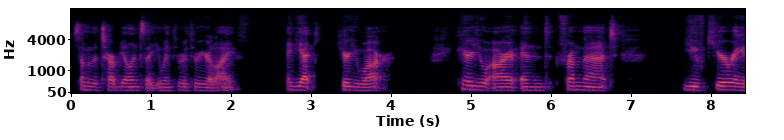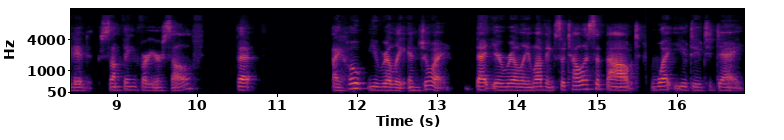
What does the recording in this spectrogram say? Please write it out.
some of the turbulence that you went through through your life? And yet here you are. Here you are and from that you've curated something for yourself that i hope you really enjoy that you're really loving. So tell us about what you do today.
